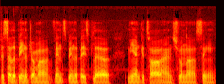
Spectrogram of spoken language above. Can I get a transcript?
Priscilla being the drummer, Vince being the bass player, me on guitar, and Shauna singing.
